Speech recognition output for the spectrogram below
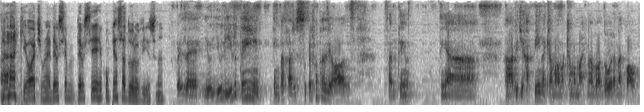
Ah, que ótimo, né? Deve ser, deve ser recompensador ouvir isso, né? Pois é, e, o- e o livro tem, tem passagens super fantasiosas, sabe? Tem, tem a, a ave de rapina, que é, uma, que é uma máquina voadora, na qual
